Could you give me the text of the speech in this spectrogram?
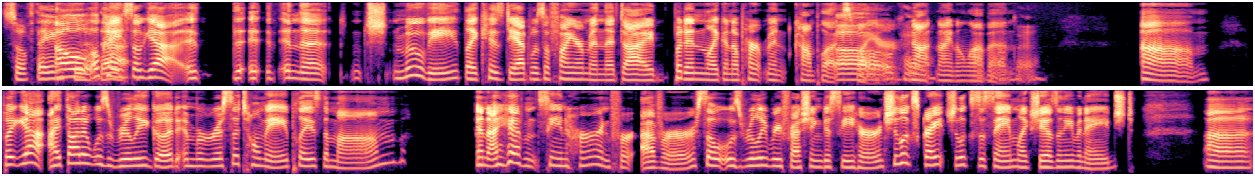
So if they Oh, okay. that- So yeah, it, it, in the sh- movie, like his dad was a fireman that died, but in like an apartment complex Oh, fire, okay. not 9/11. okay, Um, but yeah, I thought it was really good. And Marisa Tomei plays the mom. And I haven't seen her in forever. So it was really refreshing to see her. And she looks great. She looks the same, like she hasn't even aged. Uh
